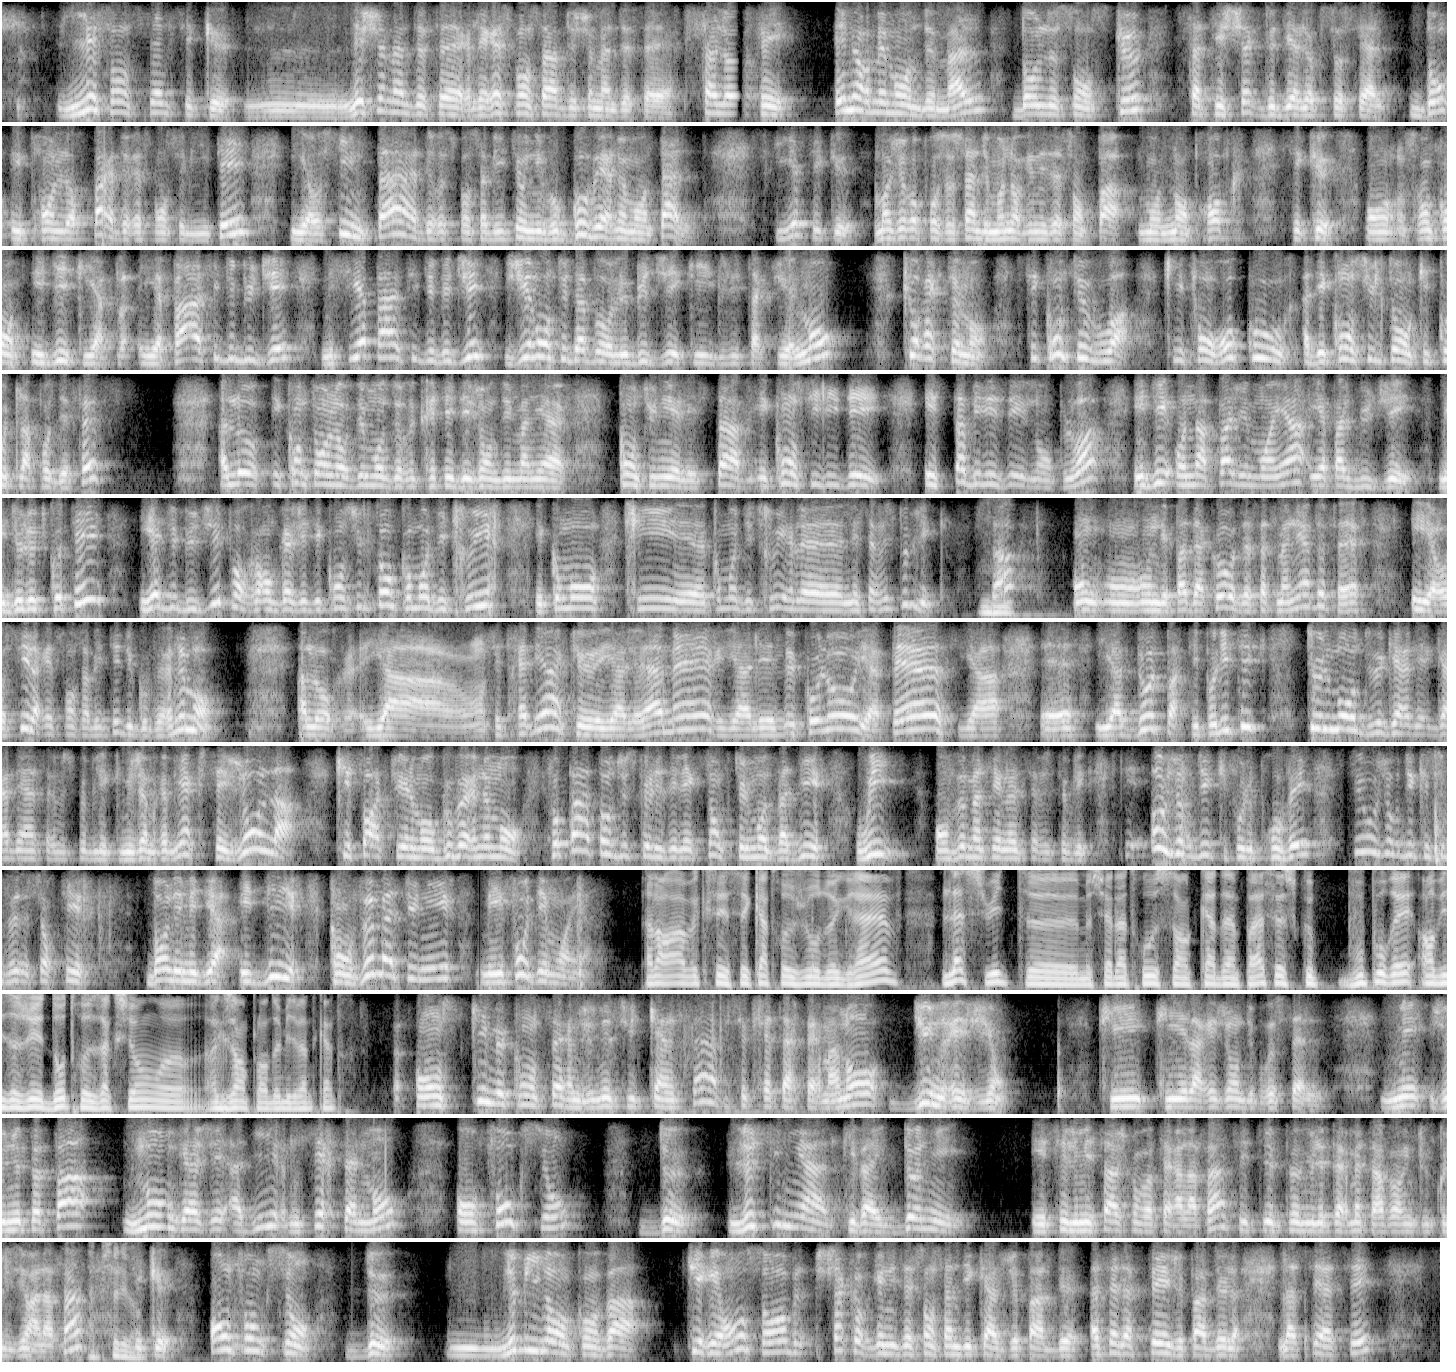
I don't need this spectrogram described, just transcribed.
L'essentiel, c'est que les chemins de fer, les responsables des chemins de fer, ça leur fait énormément de mal dans le sens que cet échec de dialogue social dont ils prennent leur part de responsabilité, il y a aussi une part de responsabilité au niveau gouvernemental. Ce qu'il y a, c'est que, moi je reprends au sein de mon organisation, pas mon nom propre, c'est que on, se rend compte, il dit qu'il n'y a, a, pas assez de budget, mais s'il n'y a pas assez de budget, gérons tout d'abord le budget qui existe actuellement, correctement. C'est qu'on te voit qu'ils font recours à des consultants qui coûtent la peau des fesses, alors, et quand on leur demande de recruter des gens d'une manière continuelle et stable et consolider et stabiliser l'emploi, et dit on n'a pas les moyens, il n'y a pas le budget. Mais de l'autre côté, il y a du budget pour engager des consultants, comment détruire et comment créer, euh, comment détruire les services publics. Ça, on n'est pas d'accord de cette manière de faire. Il y a aussi la responsabilité du gouvernement. Alors, il y a, on sait très bien qu'il y a la mer, il y a les écolos, il y a PS, il y a, euh, il y a d'autres partis politiques. Tout le monde veut garder, un service public. Mais j'aimerais bien que ces gens-là, qui sont actuellement au gouvernement, il ne faut pas attendre jusque les élections que tout le monde va dire oui, on veut maintenir le service public. C'est aujourd'hui qu'il faut le prouver. C'est aujourd'hui qu'il faut sortir dans les médias et dire qu'on veut maintenir, mais il faut des moyens. Alors, avec ces, quatre jours de grève, la suite, euh, Monsieur Latrousse, en cas d'impasse, est-ce que vous pourrez envisager d'autres actions, euh, exemple en 2024 En ce qui me concerne, je ne suis qu'un simple secrétaire permanent d'une région, qui, est la région de Bruxelles. Mais je ne peux pas m'engager à dire, certainement, en fonction de le signal qui va être donné et c'est le message qu'on va faire à la fin, si tu peux me le permettre d'avoir une conclusion à la fin, c'est que en fonction de le bilan qu'on va tirer ensemble, chaque organisation syndicale, je parle de SLFP, je parle de la, CAC,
